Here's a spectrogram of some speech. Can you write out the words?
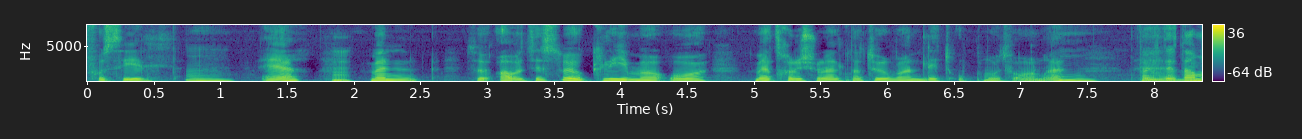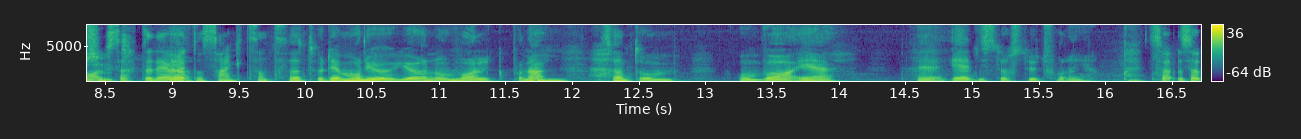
fossil Mm. er. Men så av og til står jo klima og mer tradisjonelt naturvern litt opp mot hverandre. Mm. Faktisk, det må også Det er jo Ja. interessant, sant. Og det må du jo gjøre noen valg på, da. Sant? Om, om hva er, eh, er de største utfordringene. Så, så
